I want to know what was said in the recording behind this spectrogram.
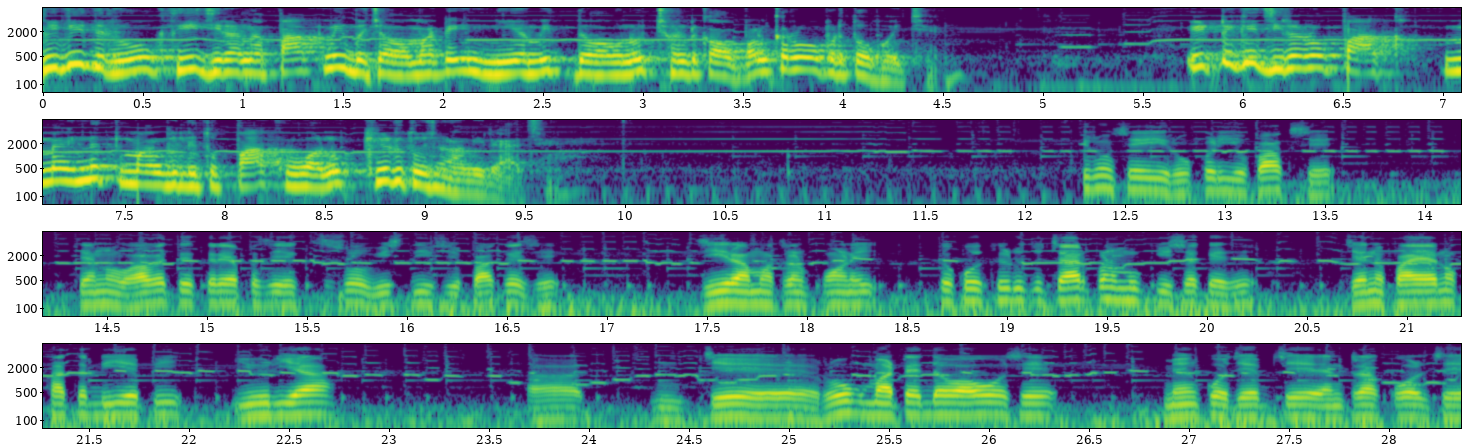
વિવિધ રોગથી જીરાના પાકને બચાવવા માટે નિયમિત દવાઓનો છંટકાવ પણ કરવો પડતો હોય છે. એટલે કે જીરાનો પાક મહેનત માંગી લેતો પાક હોવાનું ખેડૂતો જણાવી રહ્યા છે. જીરો છે એ રોકડીયો પાક છે. તેનું વાવેતર કર્યા પછી એકસો વીસ દિવસે પાકે છે. જીરામાં ત્રણ પાણી, તો કોઈ ખેડૂતો ચાર પણ મૂકી શકે છે. જેનો પાયાનો ખાતર ડીએપી યુરિયા જે રોગ માટે દવાઓ છે મેન્કોજેબ છે, એન્ટ્રાકોલ છે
